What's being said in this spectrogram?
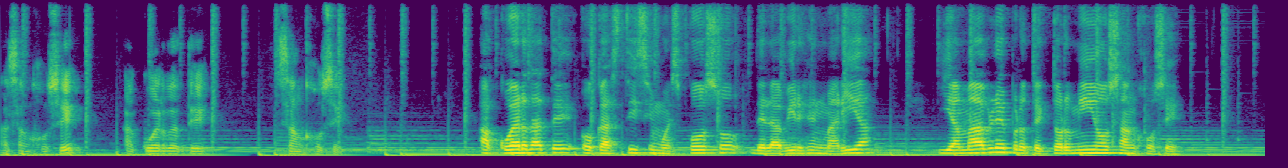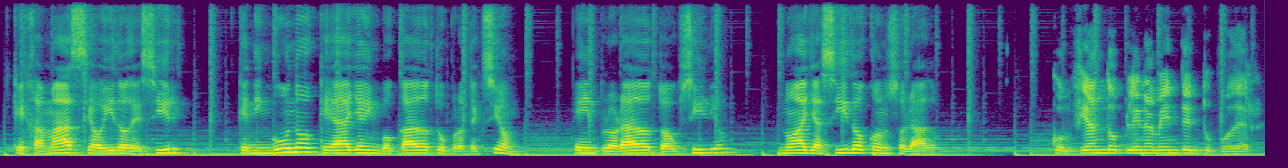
a San José. Acuérdate, San José. Acuérdate, oh castísimo esposo de la Virgen María y amable protector mío San José, que jamás se ha oído decir que ninguno que haya invocado tu protección e implorado tu auxilio no haya sido consolado. Confiando plenamente en tu poder,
